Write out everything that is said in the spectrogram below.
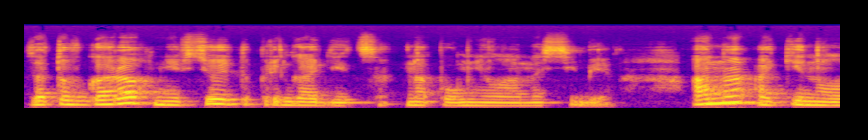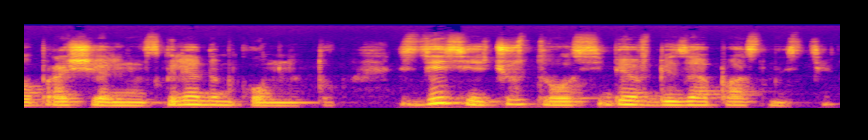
зато в горах мне все это пригодится», — напомнила она себе. Она окинула прощальным взглядом комнату. «Здесь я чувствовала себя в безопасности.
